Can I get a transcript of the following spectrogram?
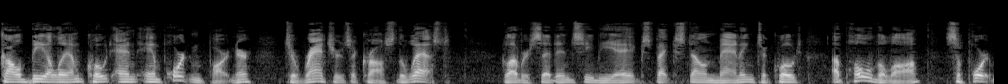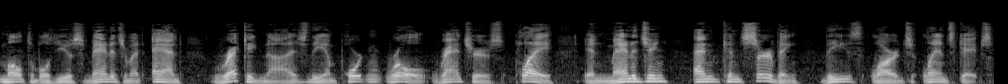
called BLM, quote, an important partner to ranchers across the West. Glover said NCBA expects Stone Manning to, quote, uphold the law, support multiple use management, and recognize the important role ranchers play in managing and conserving these large landscapes.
